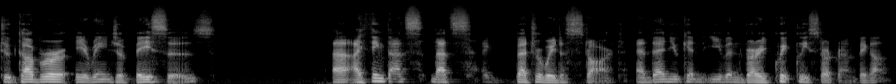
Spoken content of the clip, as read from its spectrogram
to cover a range of bases, uh, I think that's that's a better way to start. And then you can even very quickly start ramping up.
